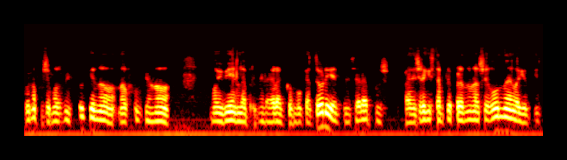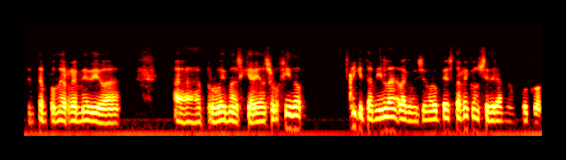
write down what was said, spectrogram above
bueno, pues hemos visto que no, no funcionó muy bien la primera gran convocatoria, entonces ahora pues parece que están preparando una segunda en la que intentan poner remedio a, problemas que habían surgido y que también la, Comisión Europea está reconsiderando un poco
